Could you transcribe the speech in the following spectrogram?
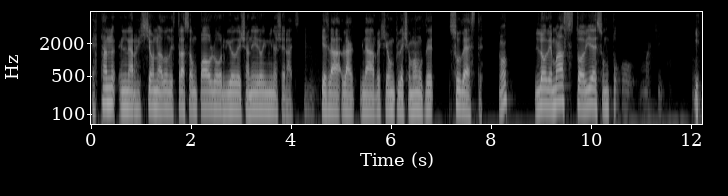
están en la región a donde está São Paulo, Río de Janeiro y Minas Gerais. Y es la, la, la, región que le llamamos de sudeste, ¿no? Lo demás todavía es un poco y,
